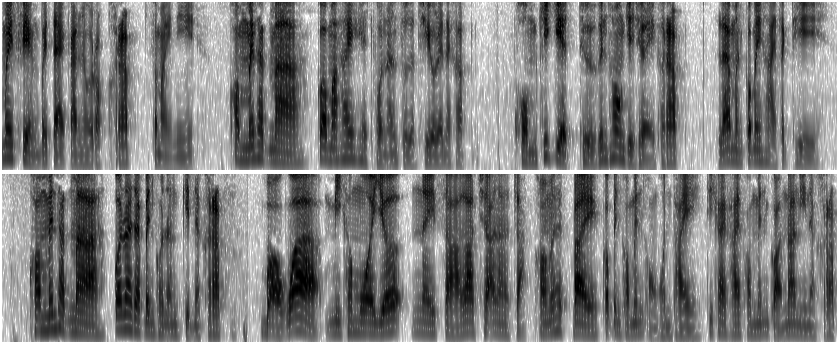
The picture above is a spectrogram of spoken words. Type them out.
ไม่เสี่ยงไปแตะกันหรอกครับ สมัยนี้ คอมเมนต์ถัดมาก็มาให้เหตุผลอันสุดจะชิลเลยนะครับ ผมขี้เกียจถือขึ้นห้องเฉยๆครับ และมันก็ไม่หายสักที คอมเมนต์ถัดมาก็น่าจะเป็นคนอังกฤษนะครับ บอกว่ามีขโมยเยอะในสาราชอาณาจักรคอมเมนต์ถัดไปก็เป็นคอมเมนต์ของคนไทยที่คล้ายๆคอมเมนต์ก่อนหน้านี้นะครับ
